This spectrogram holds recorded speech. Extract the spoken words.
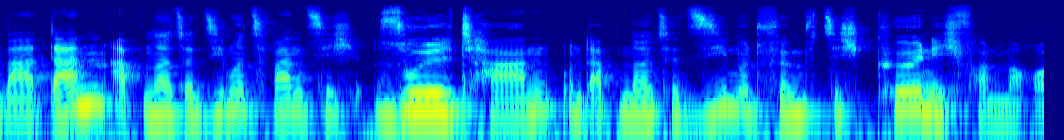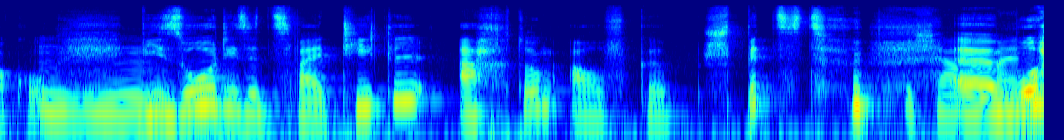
war dann ab 1927 Sultan und ab 1957 König von Marokko. Mhm. Wieso diese zwei Titel? Achtung, aufgespitzt. Ich habe äh, mein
